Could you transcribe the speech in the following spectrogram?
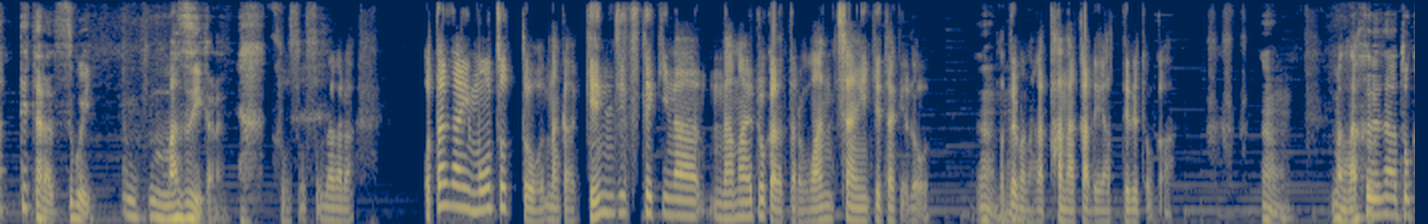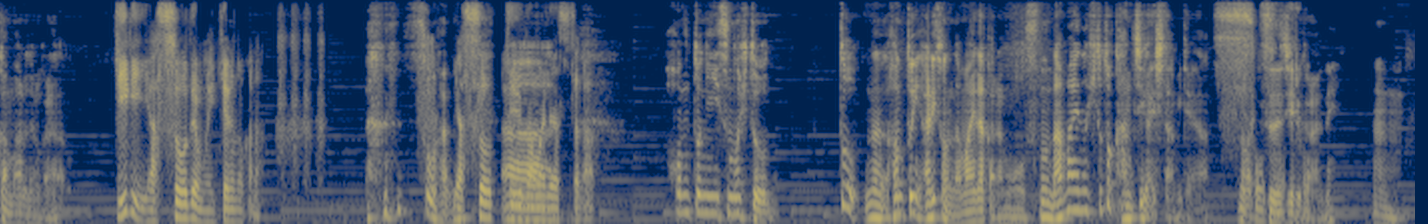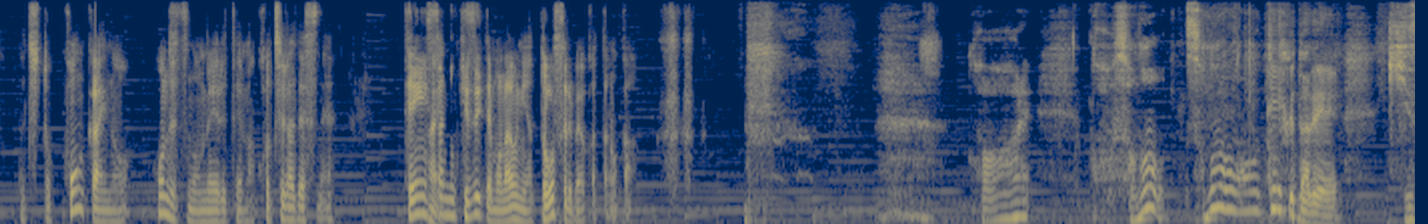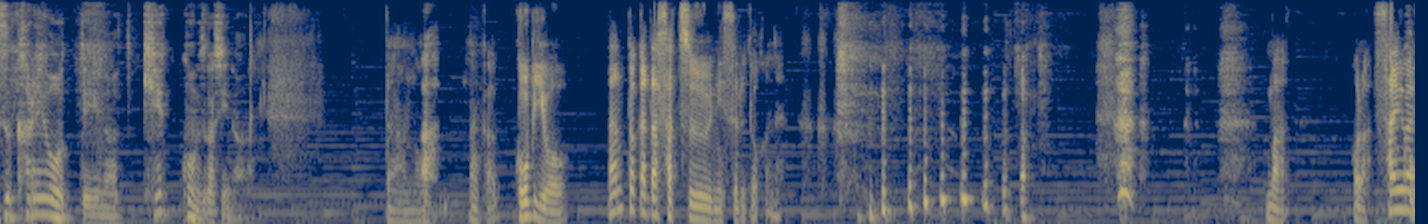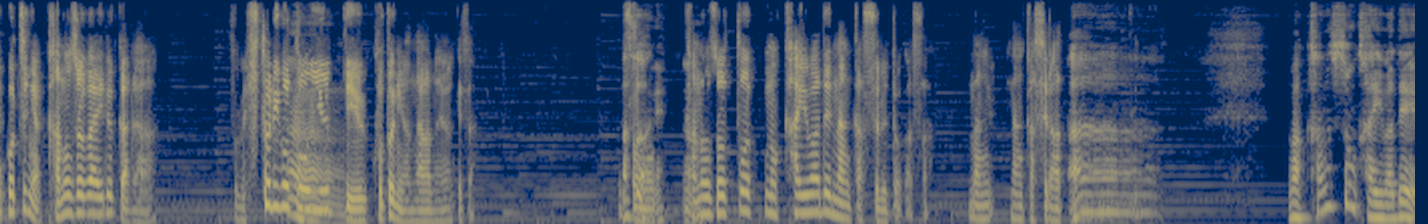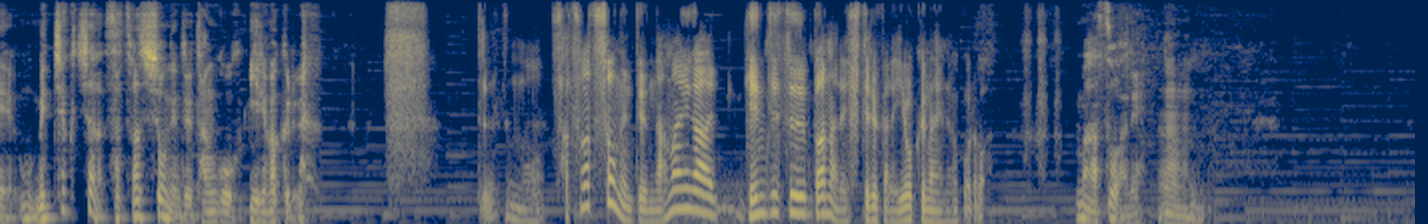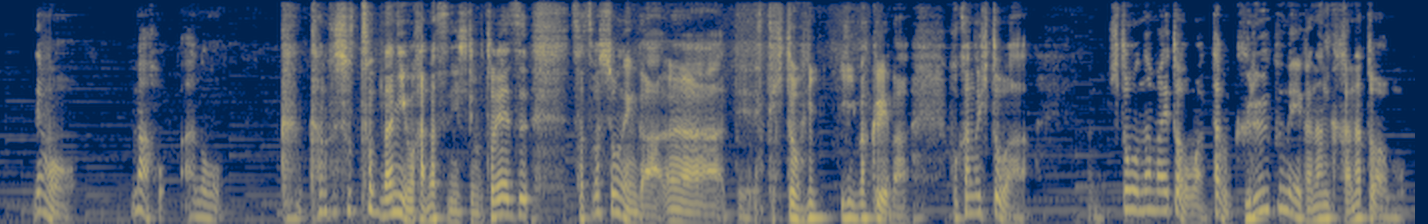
ってたらすごい、うんまずいからね。そうそうそう。だから、お互いもうちょっと、なんか、現実的な名前とかだったらワンチャンいけたけど、うん、うん。例えばなんか田中でやってるとか、うん。まあ、名札とかもあるだろうから。ギリ安尾でもいけるのかな？そうだね。安尾っていう名前でやってたら、本当にその人と、な本当にありそうな名前だから、もうその名前の人と勘違いしたみたいなのが通じるからね。うん。ちょっと今回の本日のメールテーマこちらですね。店員さんに気づいてもらうにはどうすればよかったのか？これ、こその、その手札で気づかれようっていうのは結構難しいな。あの、あなんか語尾をなんとかださつにするとかね。まあ、ほら、幸いこっちには彼女がいるから、その独り言を言うっていうことにはならないわけじゃん。あ、そうだね。うん、彼女との会話でなんかするとかさ、なんなんかしらあったああ。まあ、彼女との会話で、もうめちゃくちゃ殺伐少年という単語を入れまくる。もう、殺伐少年っていう名前が現実離れしてるから良くないのよ、これは。まあ、そうだね。うん。でも、まあ、あの、彼女と何を話すにしても、とりあえず、殺伐少年が、うーって適当に言いまくれば、他の人は、人の名前とは思わん。多分グループ名かなんかかなとは思う。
